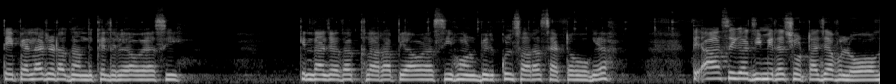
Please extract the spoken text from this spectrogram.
ਅਤੇ ਪਹਿਲਾਂ ਜਿਹੜਾ ਗੰਦ ਖਿਲਰਿਆ ਹੋਇਆ ਸੀ, ਕਿੰਨਾ ਜ਼ਿਆਦਾ ਖਲਾਰਾ ਪਿਆ ਹੋਇਆ ਸੀ, ਹੁਣ ਬਿਲਕੁਲ ਸਾਰਾ ਸੈੱਟ ਹੋ ਗਿਆ। ਅਤੇ ਆਹ ਸੀਗਾ ਜੀ ਮੇਰਾ ਛੋਟਾ ਜਿਹਾ ਵਲੋਗ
